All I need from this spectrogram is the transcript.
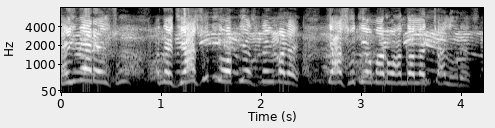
લઈને રહીશું અને જ્યાં સુધી ઓપીએસ નહીં મળે, ત્યાં સુધી અમારું આંદોલન ચાલુ રહેશે.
